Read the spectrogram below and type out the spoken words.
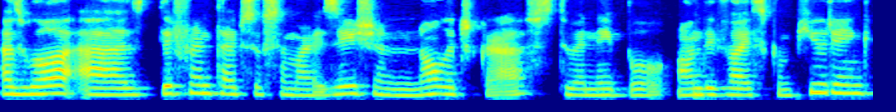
as well as different types of summarization knowledge graphs to enable on-device computing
